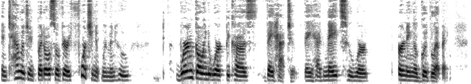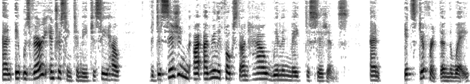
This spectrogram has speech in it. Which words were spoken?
intelligent, but also very fortunate women who weren't going to work because they had to. They had mates who were earning a good living. And it was very interesting to me to see how the decision, I, I really focused on how women make decisions. And it's different than the way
